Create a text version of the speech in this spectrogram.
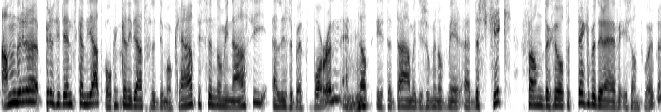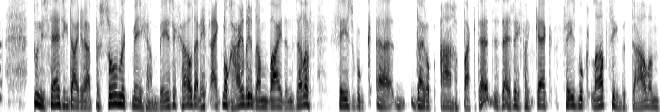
andere presidentskandidaat, ook een kandidaat voor de democratische nominatie, Elizabeth Warren. En mm -hmm. dat is de dame die zo min of meer de schrik van de grote techbedrijven is aan het worden. Toen is zij zich daar persoonlijk mee gaan bezighouden en heeft eigenlijk nog harder dan Biden zelf Facebook daarop aangepakt. Hè. Dus zij zegt van, kijk, Facebook laat zich betalen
